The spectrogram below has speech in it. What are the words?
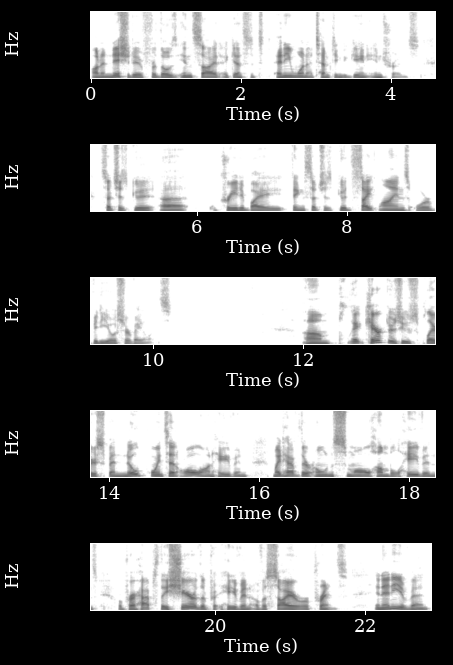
on initiative for those inside against anyone attempting to gain entrance, such as good uh, created by things such as good sight lines or video surveillance. Um, pl- characters whose players spend no points at all on Haven might have their own small, humble havens, or perhaps they share the haven of a sire or prince. In any event,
